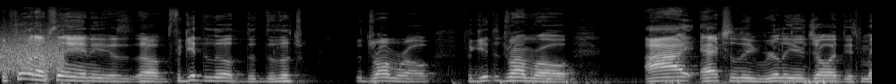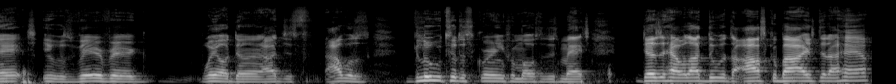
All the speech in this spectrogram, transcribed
The point I'm saying is, uh, forget the little, the, the little, the drum roll. Forget the drum roll. I actually really enjoyed this match. It was very, very well done. I just, I was glued to the screen for most of this match. Does it have a lot to do with the Asuka bias that I have?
